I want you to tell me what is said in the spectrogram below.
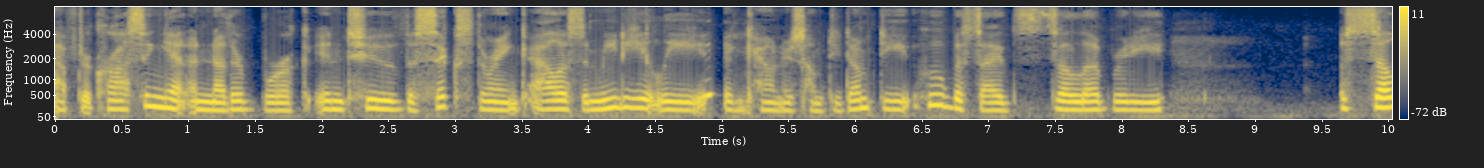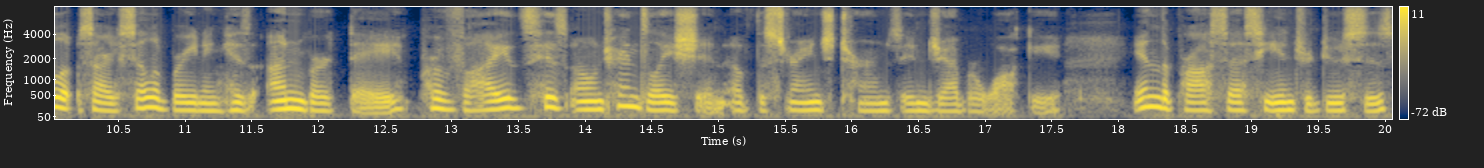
after crossing yet another brook into the sixth rank, Alice immediately encounters Humpty Dumpty, who, besides celebrity, cel- sorry, celebrating his unbirthday, provides his own translation of the strange terms in Jabberwocky. In the process, he introduces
